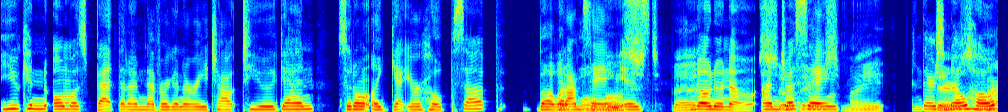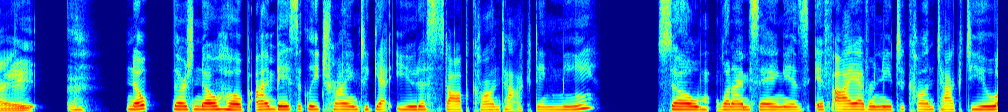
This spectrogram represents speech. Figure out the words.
You can almost bet that I'm never gonna reach out to you again. So don't like get your hopes up. But what But I'm saying is, bet. no, no, no. I'm So just saying might- there's, no hope. might. Nope, there's no hope. I'm basically trying to get you to stop contacting me. So, what I'm saying is, if I ever need to contact you,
